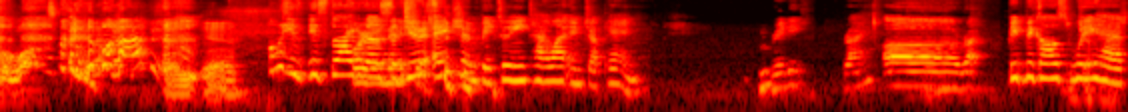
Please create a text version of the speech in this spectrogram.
For what? And, yeah. It's, it's like For the the situation between Taiwan and Japan. Hmm? Really? Right? uh, right. Be- because we Japanese. have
